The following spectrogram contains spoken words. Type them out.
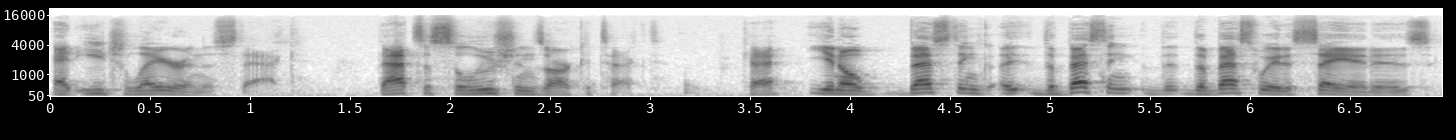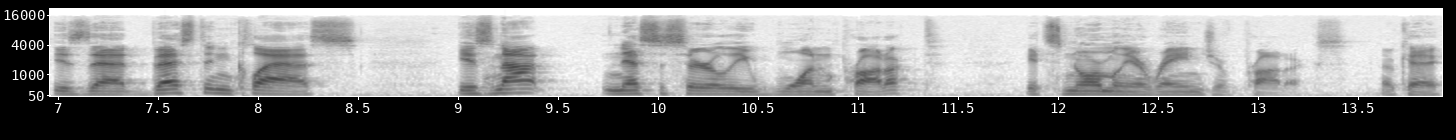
at each layer in the stack. That's a solutions architect. Okay, you know, best in, uh, the best thing, the, best way to say it is is that best in class is not necessarily one product. It's normally a range of products. Okay,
